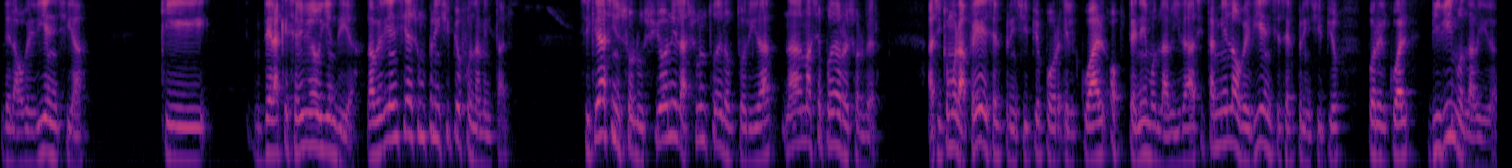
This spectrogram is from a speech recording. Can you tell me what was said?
de la obediencia que de la que se vive hoy en día. La obediencia es un principio fundamental. Si queda sin solución el asunto de la autoridad, nada más se puede resolver. Así como la fe es el principio por el cual obtenemos la vida, así también la obediencia es el principio por el cual vivimos la vida.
